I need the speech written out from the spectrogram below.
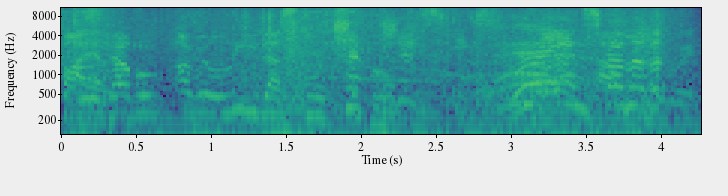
fire. Double. I will lead us through triple. Rains from above.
